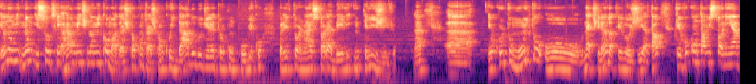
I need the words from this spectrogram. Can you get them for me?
eu não, não isso assim, realmente não me incomoda. acho que é o contrário, acho que é um cuidado do diretor com o público para ele tornar a história dele inteligível, né? Uh, eu curto muito o, né, tirando a trilogia e tal, porque eu vou contar uma historinha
